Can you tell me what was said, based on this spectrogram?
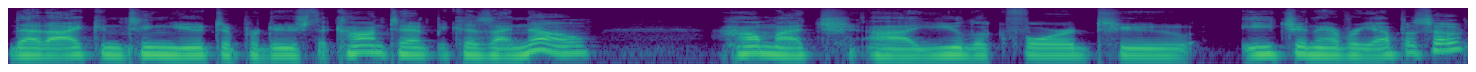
that I continue to produce the content because I know how much uh, you look forward to each and every episode.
